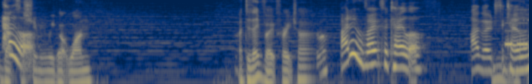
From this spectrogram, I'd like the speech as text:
That's Kayla. assuming we got one. Uh, did they vote for each other? I didn't vote for Kayla. I voted for Kayla.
